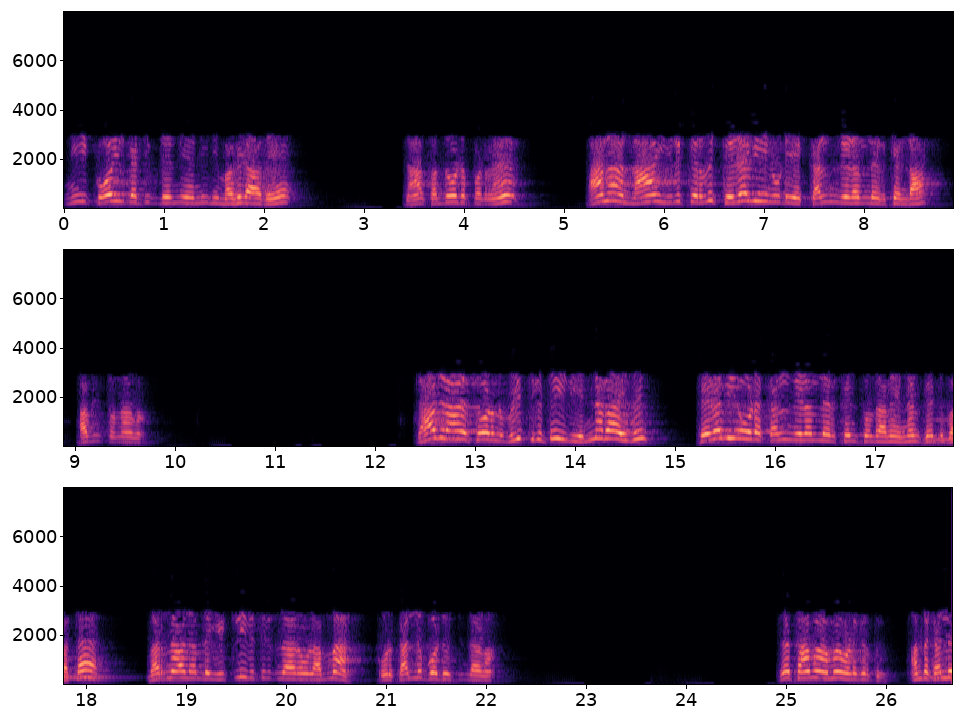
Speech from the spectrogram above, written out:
நீ கோயில் கட்டிவிட்டேன்னு எண்ணி நீ மகிழாதே. நான் சந்தோஷப்படுறேன். ஆனா நான் இருக்கிறது கிழவியினுடைய கல் நிழல்ல இருக்கேன்டா. அப்படின்னு சொன்னாங்க. ராஜராஜ சோழன் விழிச்சுக்கிட்டு இது என்னடா இது? கிழவியோட கல் நிழல்ல இருக்குன்னு சொல்றானே என்னன்னு கேட்டு பார்த்தா மறுநாள் அந்த இட்லி வித்துக்கிட்டு இருந்தாரோட அம்மா ஒரு கல்லு போட்டு வச்சிருந்தானா சாமா அம்மா வளர்க்கறதுக்கு அந்த கல்லு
